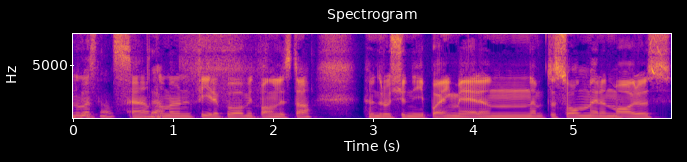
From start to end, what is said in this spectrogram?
nummer, prisen hans. Ja, Ja. nummer fire på midtbanelista. 129 poeng, mer enn nevnte Son, mer enn Marius.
